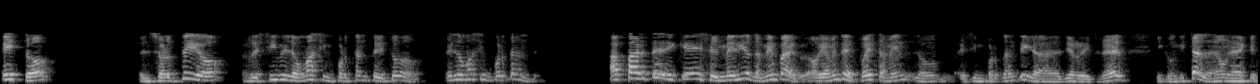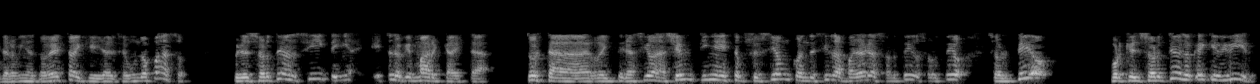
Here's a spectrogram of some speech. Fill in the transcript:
Esto, el sorteo recibe lo más importante de todo. Es lo más importante. Aparte de que es el medio también para, obviamente después también lo, es importante ir a la tierra de Israel y conquistarla. Una vez que termina todo esto hay que ir al segundo paso. Pero el sorteo en sí tenía, esto es lo que marca esta, toda esta reiteración. Hashem tiene esta obsesión con decir la palabra sorteo, sorteo, sorteo, porque el sorteo es lo que hay que vivir.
